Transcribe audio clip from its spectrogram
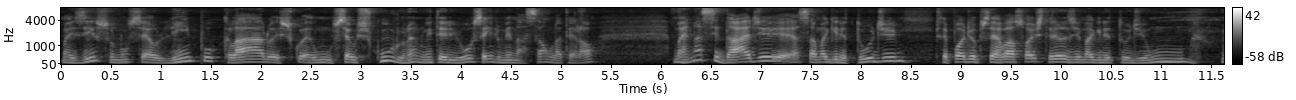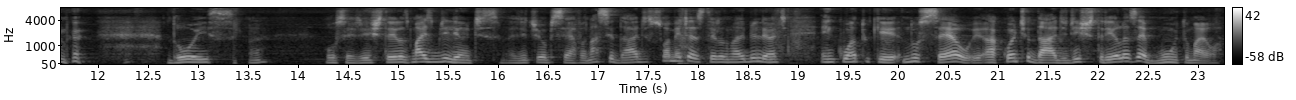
Mas isso num céu limpo, claro, é um céu escuro, né? no interior, sem iluminação lateral. Mas na cidade, essa magnitude, você pode observar só estrelas de magnitude 1, 2, né? Ou seja, estrelas mais brilhantes. A gente observa na cidade somente as estrelas mais brilhantes, enquanto que no céu a quantidade de estrelas é muito maior.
